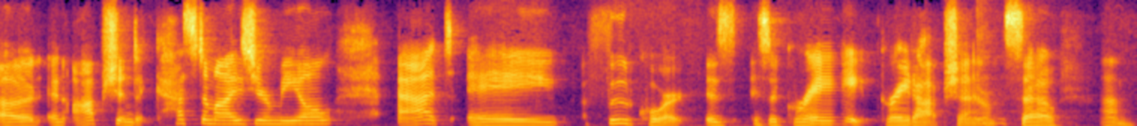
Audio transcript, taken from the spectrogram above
uh, an option to customize your meal at a food court is is a great great option. Yeah. So um,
